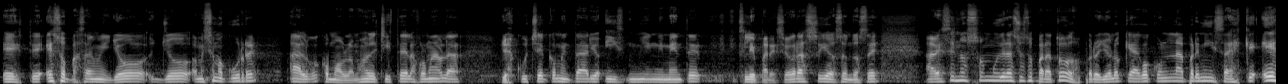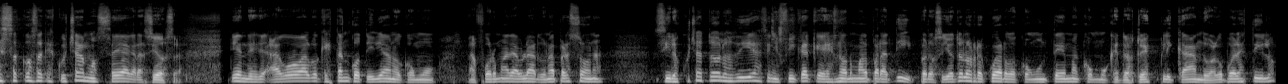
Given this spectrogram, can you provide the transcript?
este, eso pasa a mí. Yo, yo, a mí se me ocurre algo, como hablamos del chiste de la forma de hablar, yo escuché el comentario y en mi mente le pareció gracioso. Entonces, a veces no son muy graciosos para todos, pero yo lo que hago con la premisa es que esa cosa que escuchamos sea graciosa. ¿Entiendes? Hago algo que es tan cotidiano como la forma de hablar de una persona. Si lo escuchas todos los días significa que es normal para ti, pero si yo te lo recuerdo con un tema como que te lo estoy explicando o algo por el estilo,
